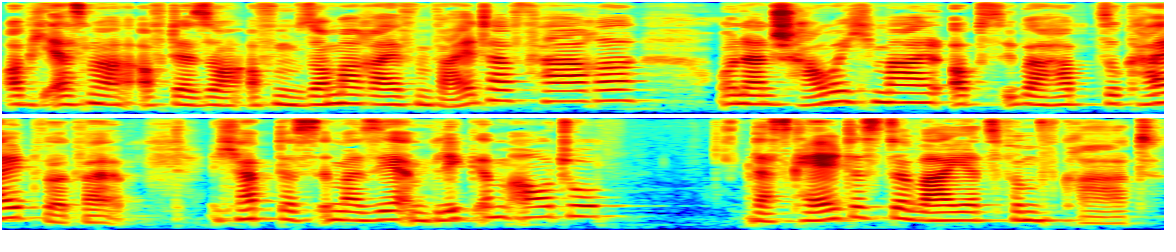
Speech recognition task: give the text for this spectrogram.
Ob ich erstmal auf, der so auf dem Sommerreifen weiterfahre und dann schaue ich mal, ob es überhaupt so kalt wird, weil ich habe das immer sehr im Blick im Auto. Das Kälteste war jetzt 5 Grad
